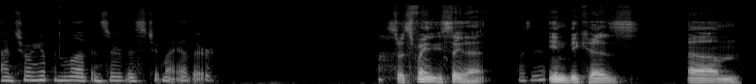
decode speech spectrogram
I'm showing up in love and service to my other. so it's funny you say that That's it. in because um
